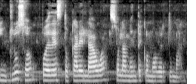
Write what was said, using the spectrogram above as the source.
Incluso puedes tocar el agua solamente con mover tu mano.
